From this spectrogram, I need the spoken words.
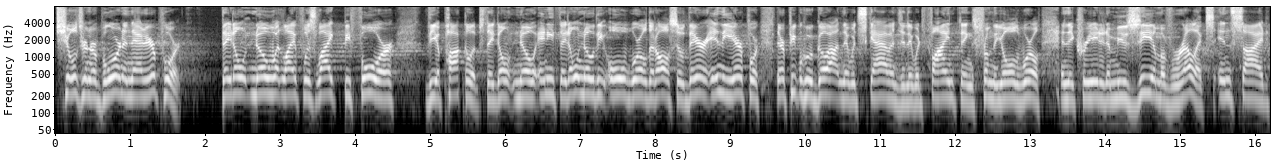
children are born in that airport. They don't know what life was like before the apocalypse. They don't know anything. They don't know the old world at all. So they're in the airport. There are people who would go out and they would scavenge and they would find things from the old world. And they created a museum of relics inside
